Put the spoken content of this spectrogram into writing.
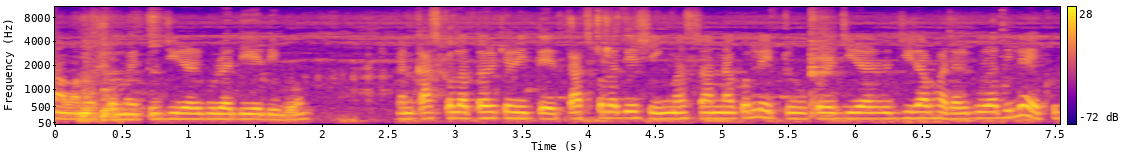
নামানোর সময় একটু জিরার গুঁড়া দিয়ে দিব। কারণ কাঁচকলা তরকারিতে, কাঁচকলা দিয়ে শিং মাছ রান্না করলে একটু উপরে জিরার, জিরা ভাজার গুঁড়া দিলে খুব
